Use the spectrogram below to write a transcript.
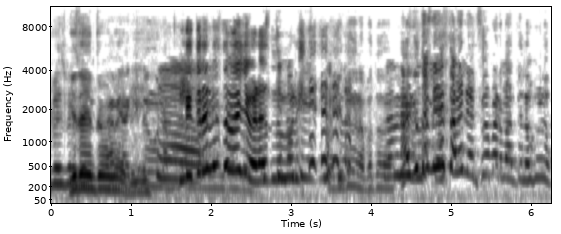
pues, Yo también tuve una foto. Literal estaba llorando porque... Aquí tengo una foto de. ¡Ah, yo también estaba en el Superman, te lo juro!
